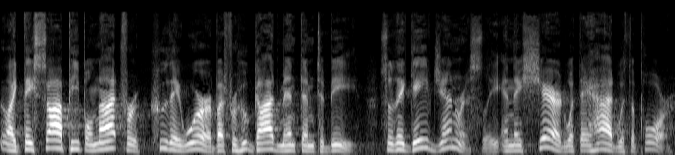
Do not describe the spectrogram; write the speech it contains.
Like they saw people not for who they were, but for who God meant them to be. So they gave generously and they shared what they had with the poor.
